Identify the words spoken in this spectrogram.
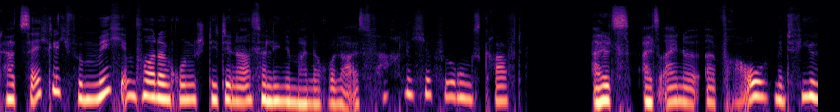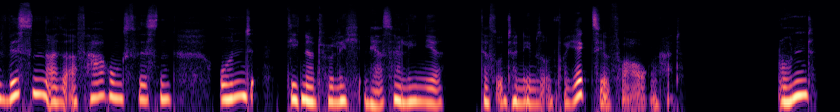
tatsächlich für mich im Vordergrund steht in erster Linie meine Rolle als fachliche Führungskraft, als, als eine äh, Frau mit viel Wissen, also Erfahrungswissen und die natürlich in erster Linie das Unternehmens- und Projektziel vor Augen hat. Und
